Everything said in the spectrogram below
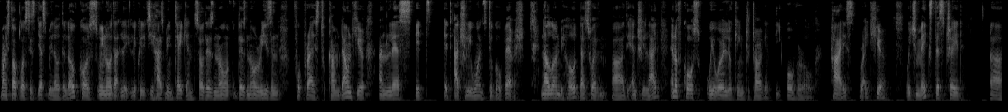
My stop loss is just below the low because we know that li liquidity has been taken. So there's no there's no reason for price to come down here unless it it actually wants to go bearish. Now lo and behold that's where uh, the entry lied. And of course we were looking to target the overall highs right here which makes this trade uh,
